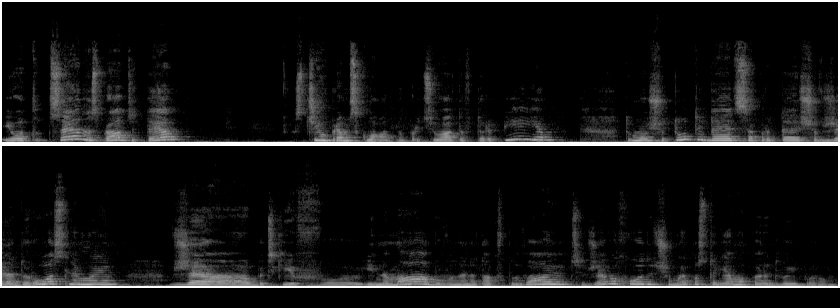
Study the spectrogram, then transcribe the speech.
І от це насправді те, з чим прям складно працювати в терапії, тому що тут йдеться про те, що вже дорослими, вже батьків е, і нема, бо вони не так впливають. Вже виходить, що ми постаємо перед вибором.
